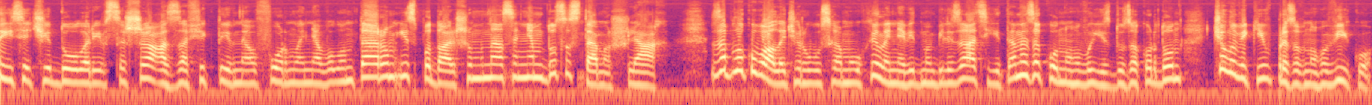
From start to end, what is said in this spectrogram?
Тисячі доларів США за фіктивне оформлення волонтером із подальшим внесенням до системи шлях. Заблокували чергову схему ухилення від мобілізації та незаконного виїзду за кордон чоловіків призовного віку.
